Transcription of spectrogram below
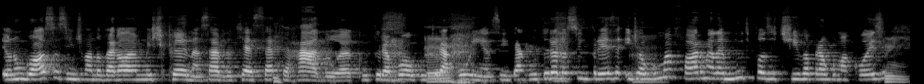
eu não gosto assim de uma novela mexicana, sabe? Do que é certo, errado, a cultura boa, a cultura é. ruim, assim, tem a cultura da sua empresa e de é. alguma forma ela é muito positiva para alguma coisa. Sim.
